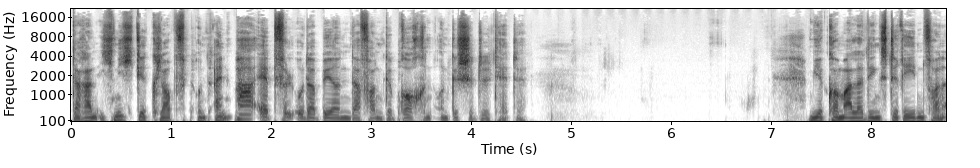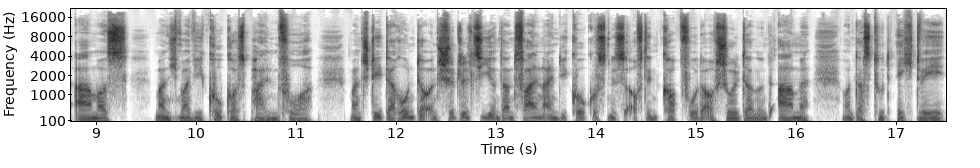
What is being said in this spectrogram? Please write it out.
daran ich nicht geklopft und ein paar Äpfel oder Birnen davon gebrochen und geschüttelt hätte. Mir kommen allerdings die Reden von Amos manchmal wie Kokospalmen vor. Man steht darunter und schüttelt sie und dann fallen einem die Kokosnüsse auf den Kopf oder auf Schultern und Arme und das tut echt weh.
